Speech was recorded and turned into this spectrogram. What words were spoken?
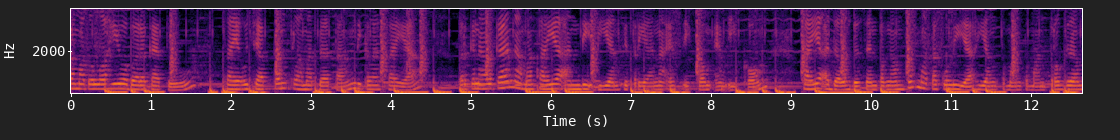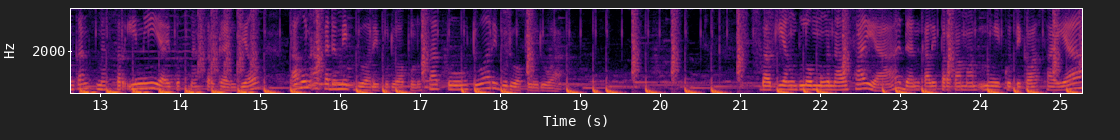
warahmatullahi wabarakatuh. Saya ucapkan selamat datang di kelas saya. Perkenalkan nama saya Andi Dian Fitriana SIKOM MIKOM. Saya adalah dosen pengampu mata kuliah yang teman-teman programkan semester ini yaitu semester ganjil tahun akademik 2021-2022. Bagi yang belum mengenal saya dan kali pertama mengikuti kelas saya,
